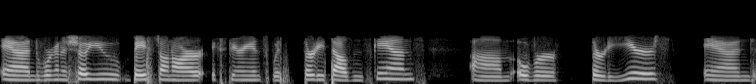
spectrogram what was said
And we're going to show you, based on our experience with 30,000 scans um, over 30 years, and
